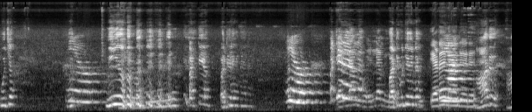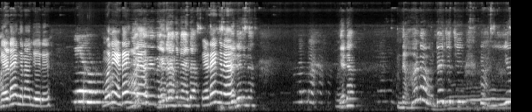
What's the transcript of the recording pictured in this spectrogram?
പൂജ നീയോ? പട്ടിയോ? പട്ടി പട്ടിക്കുട്ടി എങ്ങനെ എട എങ്ങനെയാ ജോൽ ആട് എട എങ്ങനെയാ ജോൽ മോനെ എട എങ്ങനെ? എടാ എങ്ങനെ? ഞാനോ ചേച്ചി അയ്യോ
